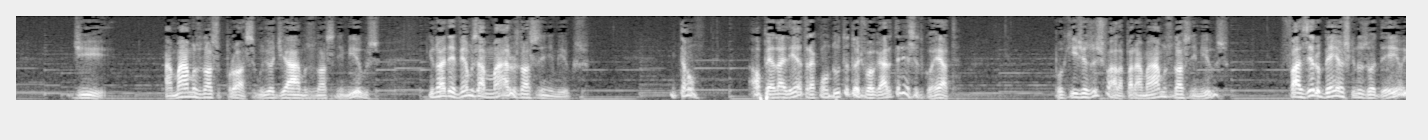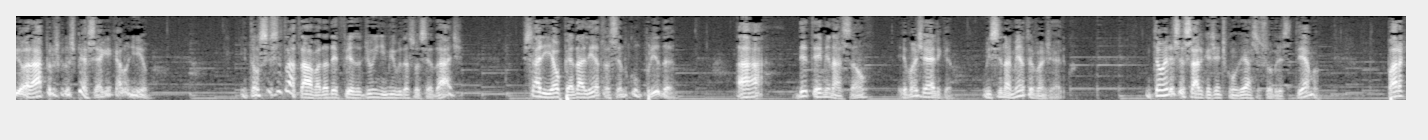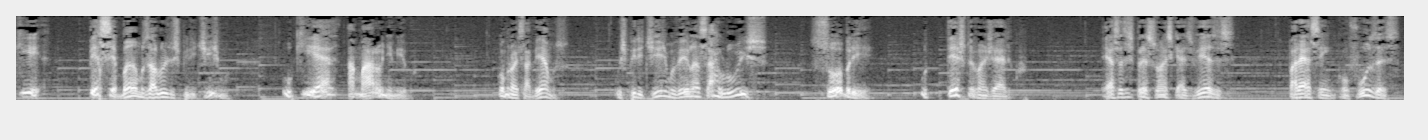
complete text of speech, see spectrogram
de amarmos nosso próximo e odiarmos os nossos inimigos, que nós devemos amar os nossos inimigos. Então, ao pé da letra, a conduta do advogado teria sido correta. Porque Jesus fala para amarmos os nossos inimigos, fazer o bem aos que nos odeiam e orar pelos que nos perseguem e caluniam. Então, se se tratava da defesa de um inimigo da sociedade, estaria ao pé da letra sendo cumprida a determinação evangélica, o ensinamento evangélico. Então é necessário que a gente converse sobre esse tema para que percebamos, à luz do Espiritismo, o que é amar o inimigo. Como nós sabemos, o Espiritismo veio lançar luz sobre o texto evangélico. Essas expressões que às vezes parecem confusas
